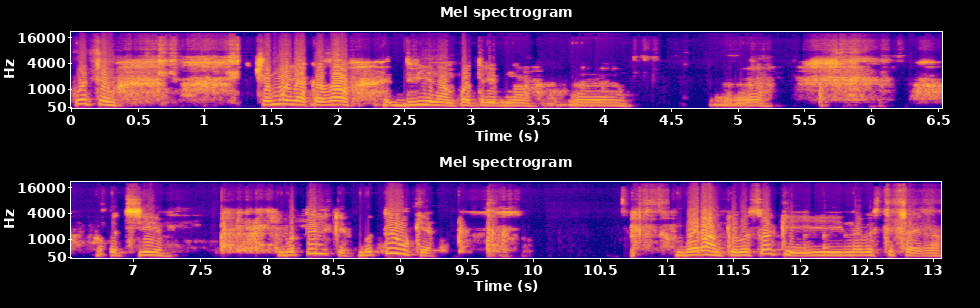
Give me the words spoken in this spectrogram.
Потім, чому я казав, дві нам потрібно е, е, оці бутильки, бутилки, бо рамки високі і не вистачає нам.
